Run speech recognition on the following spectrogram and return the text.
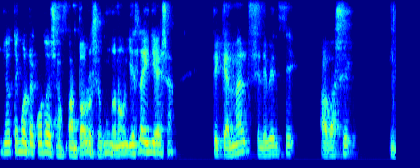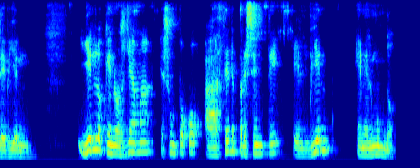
Yo tengo el recuerdo de San Juan Pablo II, ¿no? Y es la idea esa de que al mal se le vence a base de bien. Y él lo que nos llama es un poco a hacer presente el bien en el mundo.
